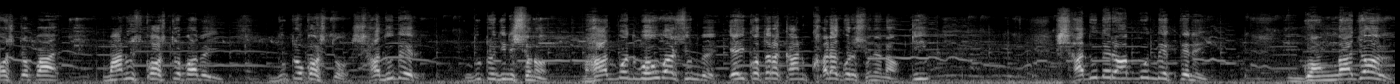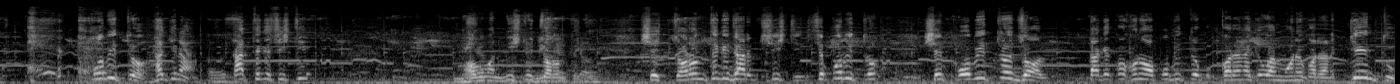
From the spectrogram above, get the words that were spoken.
কষ্ট পায়, মানুষ কষ্ট পাবেই, দুটো কষ্ট। সাধুদের দুটো জিনিস শোনো, ভাগবত বহুবার শুনবে, এই কথাটা কান খড়া করে শুনে নাও। কি? সাধুদের অবগুণ দেখতে নেই। গঙ্গা জল পবিত্র হ্যাঁ কিনা কার থেকে সৃষ্টি? ভগবান বিষ্ণুর চরণ থেকে। সেই চরণ থেকে যার সৃষ্টি, সে পবিত্র, সেই পবিত্র জল তাকে কখনো অপবিত্র করে না, কেউ আর মনে করে না। কিন্তু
